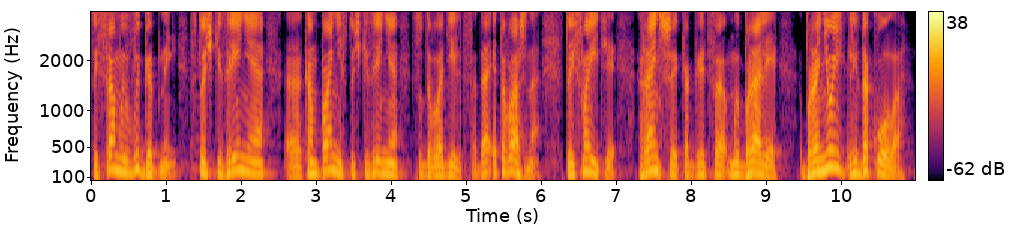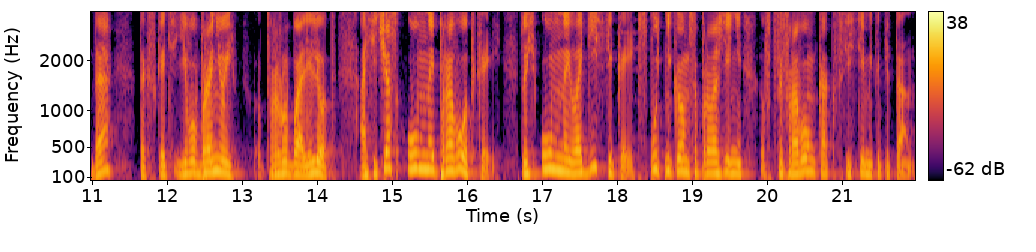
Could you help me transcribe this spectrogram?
То есть самый выгодный с точки зрения э, компании, с точки зрения судовладельца. Да? Это важно. То есть смотрите, раньше, как говорится, мы брали броней ледокола, да? так сказать, его броней прорубали лед, а сейчас умной проводкой – то есть умной логистикой в спутниковом сопровождении, в цифровом, как в системе «Капитан».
